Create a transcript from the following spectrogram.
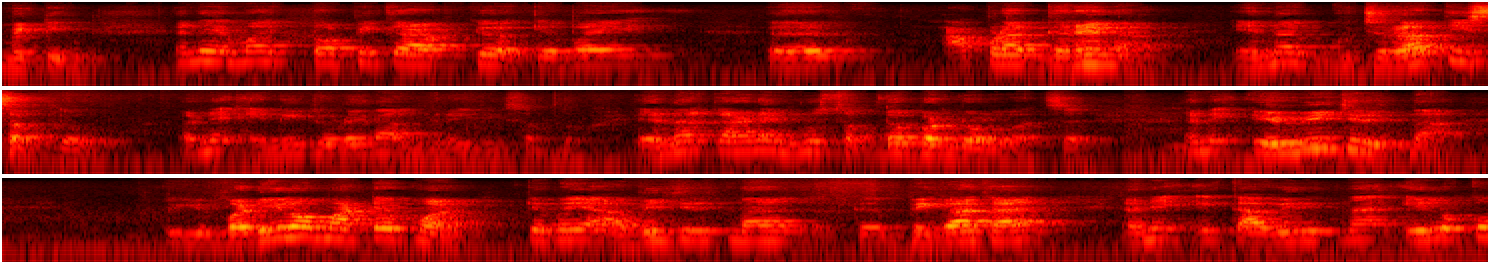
મિટિંગ અને એમાં એક ટોપિક રાખ્યો કે ભાઈ આપણા ઘરેના એના ગુજરાતી શબ્દો અને એની જોડેના અંગ્રેજી શબ્દો. એના કારણે એમનું શબ્દ ભંડોળ વધશે. અને એવી જ રીતના વડીલો માટે પણ કે ભાઈ આવી જ રીતના ભેગા થાય અને એક આવી રીતના એ લોકો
